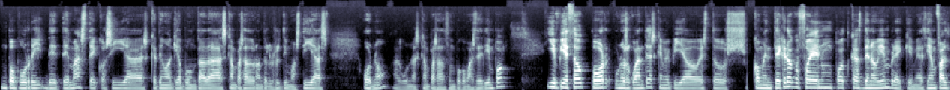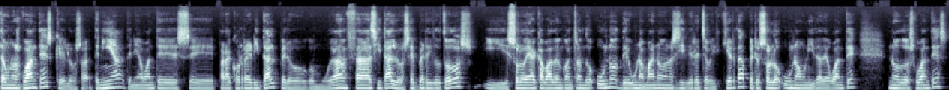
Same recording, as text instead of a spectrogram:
un popurrí de temas, de cosillas que tengo aquí apuntadas que han pasado durante los últimos días o no, algunas que han pasado hace un poco más de tiempo. Y empiezo por unos guantes que me he pillado estos. Comenté, creo que fue en un podcast de noviembre que me hacían falta unos guantes, que los tenía, tenía guantes eh, para correr y tal, pero con mudanzas y tal los he perdido todos y solo he acabado encontrando uno de una mano, no sé si derecha o izquierda, pero solo una unidad de guante, no dos guantes.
